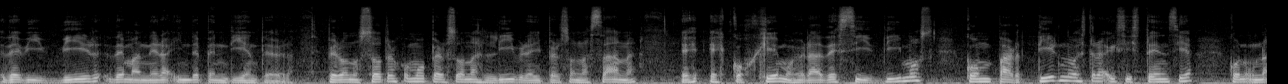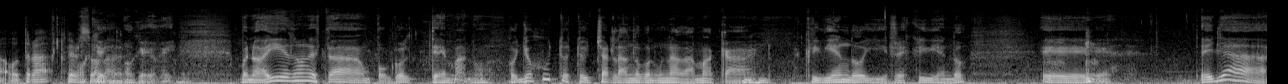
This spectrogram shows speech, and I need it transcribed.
de vivir de manera independiente, ¿verdad? Pero nosotros como personas libres y personas sanas, escogemos, ¿verdad? decidimos compartir nuestra existencia con una otra persona. Bueno, ahí es donde está un poco el tema, ¿no? Pues yo justo estoy charlando con una dama acá, escribiendo y reescribiendo. Eh, ella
